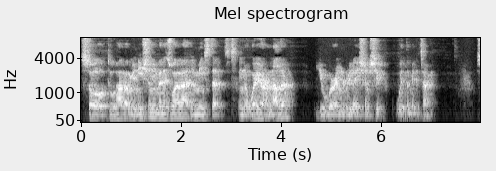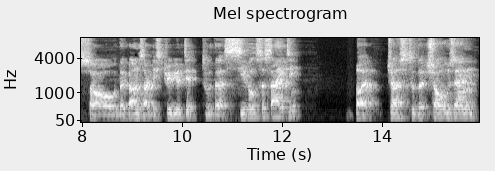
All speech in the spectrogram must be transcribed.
So to have ammunition in Venezuela, it means that in a way or another, you were in relationship with the military. So the guns are distributed to the civil society, but just to the chosen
